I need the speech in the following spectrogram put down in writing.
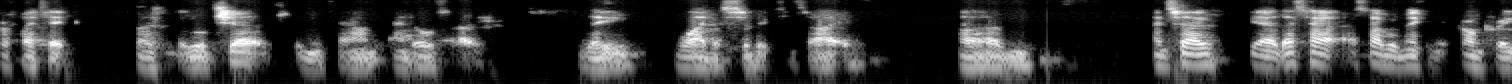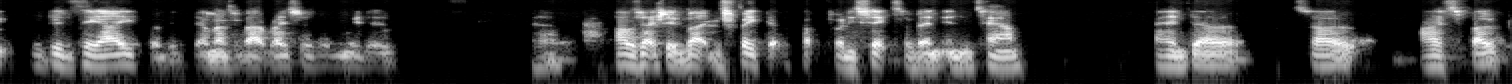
prophetic, both the church in the town and also the wider civic society. Um, and so, yeah, that's how that's how we're making it concrete. We do the PA for the demos about racism. We do. Uh, I was actually invited to speak at the COP26 event in the town, and uh, so I spoke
